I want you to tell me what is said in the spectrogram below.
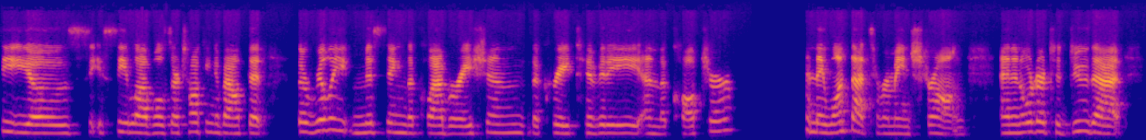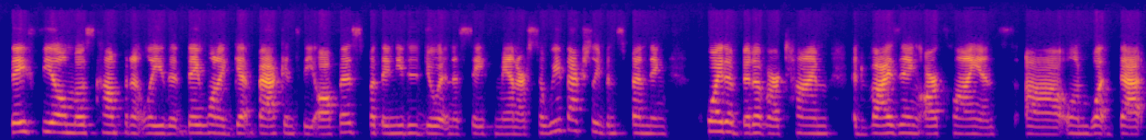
CEOs, C levels are talking about that they're really missing the collaboration, the creativity, and the culture. And they want that to remain strong. And in order to do that, they feel most confidently that they want to get back into the office, but they need to do it in a safe manner. So we've actually been spending quite a bit of our time advising our clients uh, on what that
